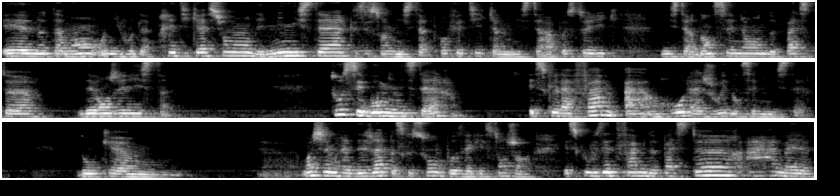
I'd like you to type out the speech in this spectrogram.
et notamment au niveau de la prédication, des ministères, que ce soit un ministère prophétique, un ministère apostolique, ministère d'enseignants, de pasteurs, d'évangélistes. Tous ces beaux ministères, est-ce que la femme a un rôle à jouer dans ces ministères? Donc, euh, euh, moi j'aimerais déjà, parce que souvent on pose la question genre, est-ce que vous êtes femme de pasteur? Ah, mais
